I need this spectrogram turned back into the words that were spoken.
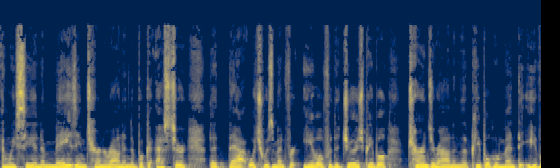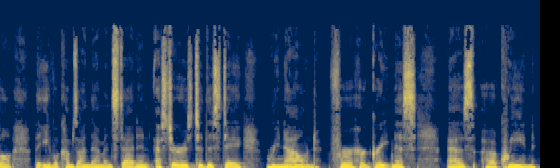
And we see an amazing turnaround in the book of Esther that that which was meant for evil for the Jewish people turns around and the people who meant the evil, the evil comes on them instead. And Esther is to this day renowned for her greatness as a queen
